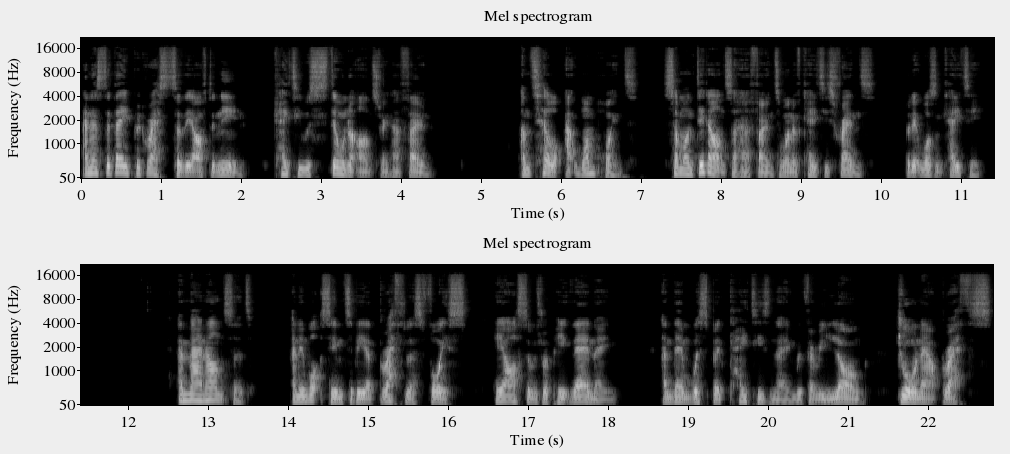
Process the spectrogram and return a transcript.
And as the day progressed to the afternoon, Katie was still not answering her phone. Until, at one point, someone did answer her phone to one of Katie's friends, but it wasn't Katie. A man answered, and in what seemed to be a breathless voice, he asked them to repeat their name, and then whispered Katie's name with very long, drawn out breaths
